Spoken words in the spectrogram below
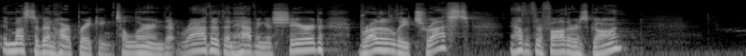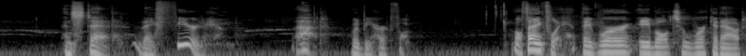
It must have been heartbreaking to learn that rather than having a shared brotherly trust, now that their father is gone, instead they feared him. That would be hurtful. Well, thankfully, they were able to work it out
